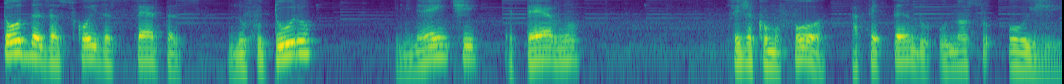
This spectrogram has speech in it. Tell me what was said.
todas as coisas certas no futuro, iminente, eterno, seja como for, afetando o nosso hoje.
